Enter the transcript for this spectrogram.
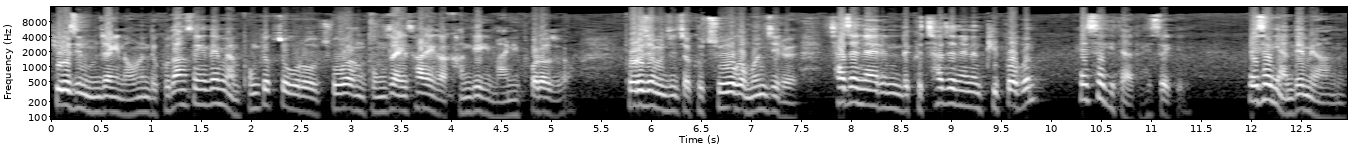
길어지는 문장이 나오는데 고등학생이 되면 본격적으로 주어랑 동사의 사이가 간격이 많이 벌어져요. 벌어지면 진짜 그 주어가 뭔지를 찾아내야 되는데 그 찾아내는 비법은 해석이 돼야 돼, 해석이. 해석이 안 되면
